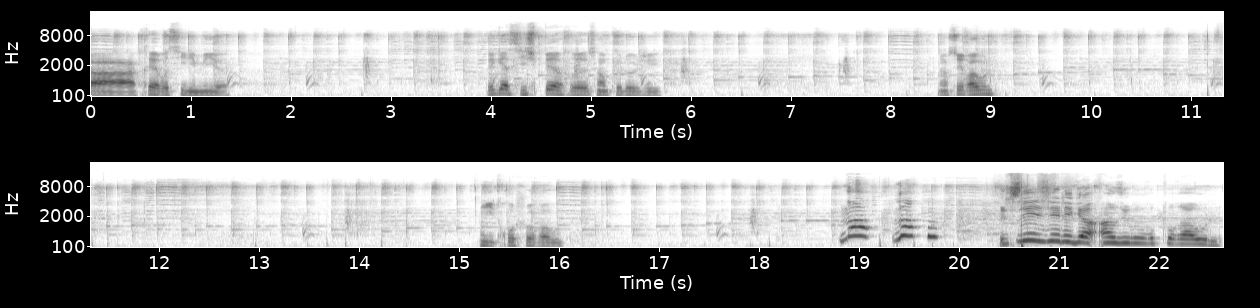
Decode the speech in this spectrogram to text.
Ah, frère aussi, il est meilleur. Les gars, si je perds, euh, c'est un peu logique. Merci Raoul. Il est trop chaud Raoul. Non Non GG les gars 1-0 pour Raoul.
